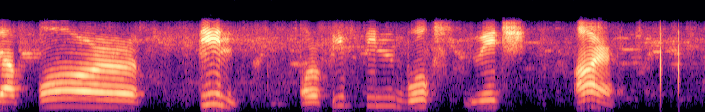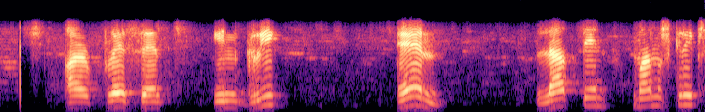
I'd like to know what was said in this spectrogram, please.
the 14 or 15 books which are are present in Greek and Latin manuscripts.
